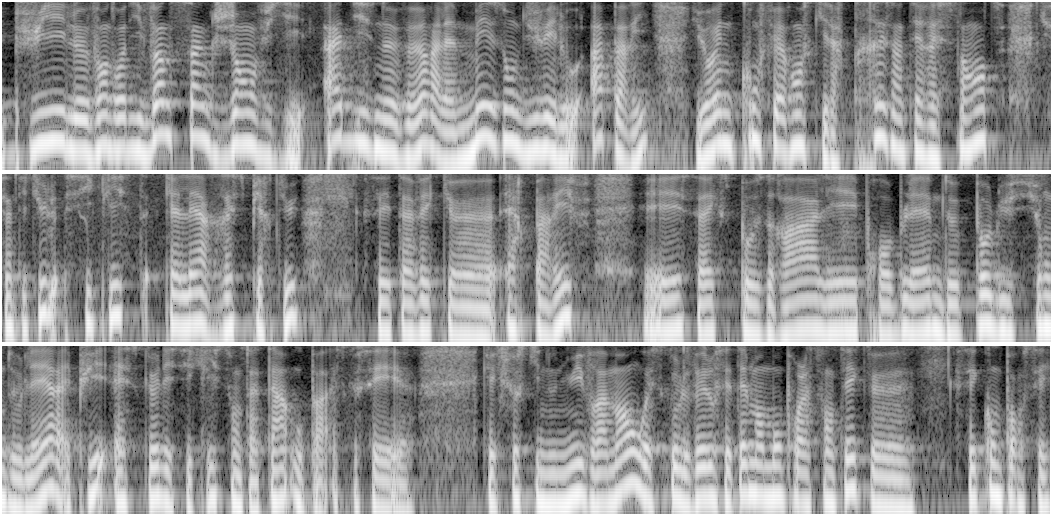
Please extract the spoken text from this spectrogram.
puis le vendredi 25 janvier à 19h à la Maison du Vélo à Paris, il y aura une conférence qui a l'air très intéressante qui s'intitule Cycliste, quel air respires-tu? C'est avec euh, Air Parif et ça exposera les problèmes de pollution de l'air et puis est-ce que les cyclistes sont atteints ou pas? Est-ce que c'est euh, quelque chose qui nous nuit vraiment ou est-ce que le vélo c'est tellement bon pour la santé que c'est compensé?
